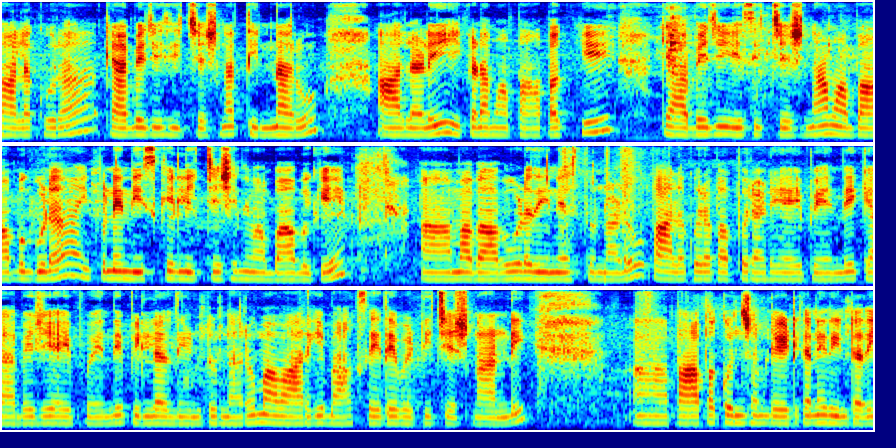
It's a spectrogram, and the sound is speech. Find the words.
పాలకూర క్యాబేజీస్ ఇచ్చేసిన తిన్నారు. ఆల్రెడీ ఇక్కడ మా పాపకి క్యాబేజీ వేసి ఇచ్చేసిన మా బాబుకి కూడా ఇప్పుడు నేను తీసుకెళ్ళి ఇచ్చేసింది మా బాబుకి. మా బాబు కూడా తినేస్తున్నాడు. పాలకూర పప్పు రెడీ అయిపోయింది క్యాబేజీ అయిపోయింది పిల్లలు తింటున్నారు. మా వారికి బాక్స్ అయితే పెట్టిచ్చేసిన అండి. పాప కొంచెం లేట్గానే తింటుంది.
